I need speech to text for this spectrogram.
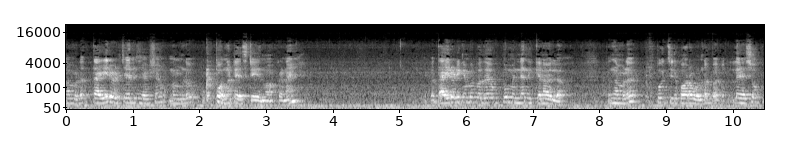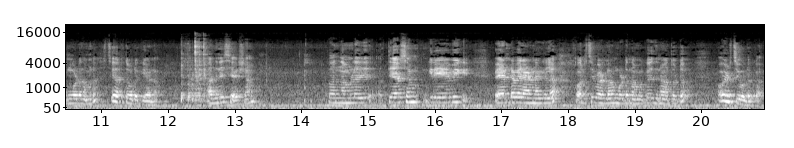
നമ്മൾ തൈര് ഒഴിച്ചതിന് ശേഷം നമ്മൾ ഉപ്പൊന്ന് ടേസ്റ്റ് ചെയ്ത് നോക്കണേ. ഇപ്പൊ തൈര് ഒഴിക്കുമ്പോൾ പൊതുവെ ഉപ്പ് മുന്നേ നിൽക്കണമല്ലോ അപ്പം നമ്മൾ ഉപ്പ് ഇച്ചിരി കുറവുണ്ട്. അപ്പം ലേശം ഉപ്പും കൂടെ നമ്മൾ ചേർത്ത് കൊടുക്കുകയാണ്. അതിന് ശേഷം ഇപ്പം നമ്മൾ അത്യാവശ്യം ഗ്രേവി വേണ്ടവരാണെങ്കിൽ കുറച്ച് വെള്ളം കൂടെ നമുക്ക് ഇതിനകത്തോട്ട് ഒഴിച്ചു കൊടുക്കാം.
